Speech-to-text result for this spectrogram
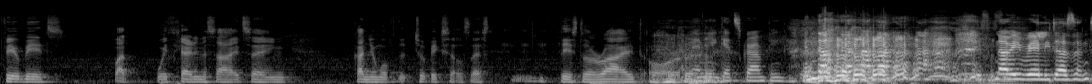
few bits, but with her in the side saying, "Can you move the two pixels this, this to the right?" Or then he gets grumpy no he really doesn't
